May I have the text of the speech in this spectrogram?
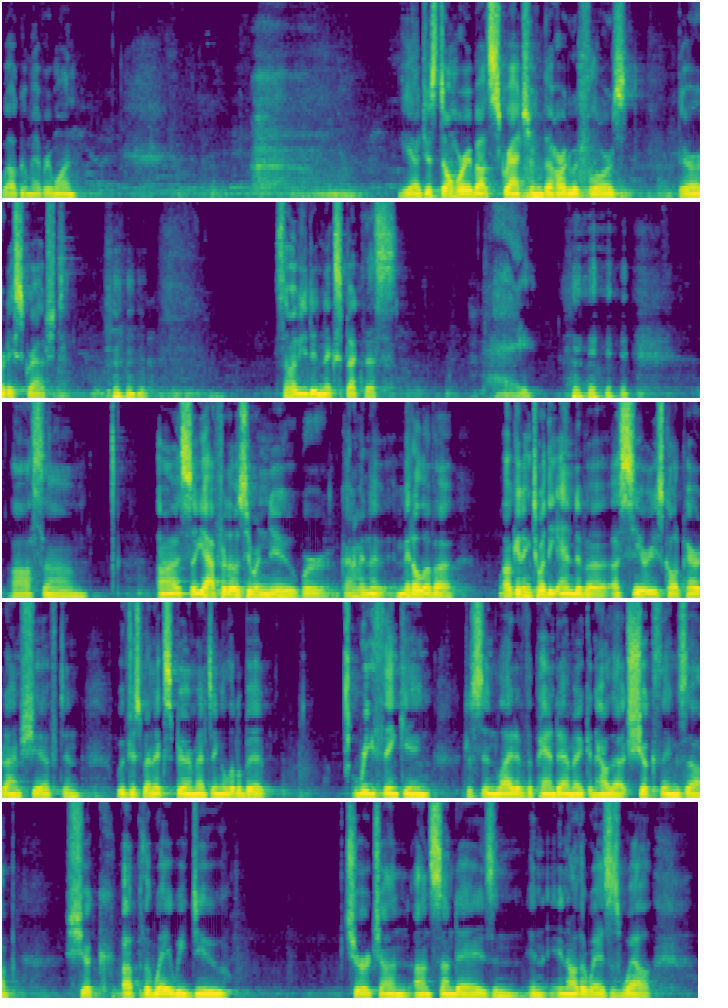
Welcome, everyone. Yeah, just don't worry about scratching the hardwood floors. They're already scratched. Some of you didn't expect this. Hey. awesome. Uh, so, yeah, for those who are new, we're kind of in the middle of a, well, getting toward the end of a, a series called Paradigm Shift. And we've just been experimenting a little bit, rethinking, just in light of the pandemic and how that shook things up, shook up the way we do church on, on Sundays and in, in other ways as well.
